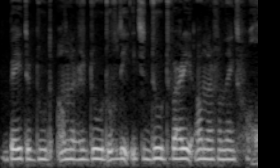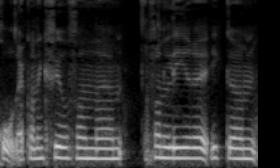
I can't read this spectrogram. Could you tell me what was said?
beter doet, anders doet, of die iets doet waar die ander van denkt van, goh, daar kan ik veel van, um, van leren. Ik, um,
